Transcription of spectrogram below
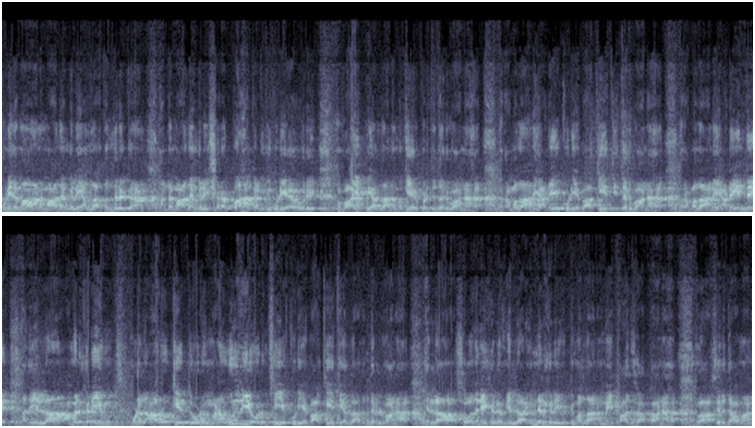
புனிதமான மாதங்களை அல்லாஹ் தந்திருக்கிறான். அந்த மாதங்களை சிறப்பாக கழிக்கக்கூடிய ஒரு வாய்ப்பை அல்லாஹ் நமக்கு ஏற்படுத்தி தருவானாக. ரமதானை அடையக்கூடிய பாக்கியத்தை தருவானாக. ரமதானை அடைந்து அது எல்லா அமல்களையும் உடல் ஆரோக்கியத்தோடும் மன உறுதியோடும் செய்யக்கூடிய பாக்கியத்தை அல்லாஹ் தந்தருள்வானாக. எல்லா சோதனைகளும் எல்லா இன்னல்களை விட்டும் அல்லாஹ் நம்மை பாதுகாப்பானாக. வாஹிர் தாவான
